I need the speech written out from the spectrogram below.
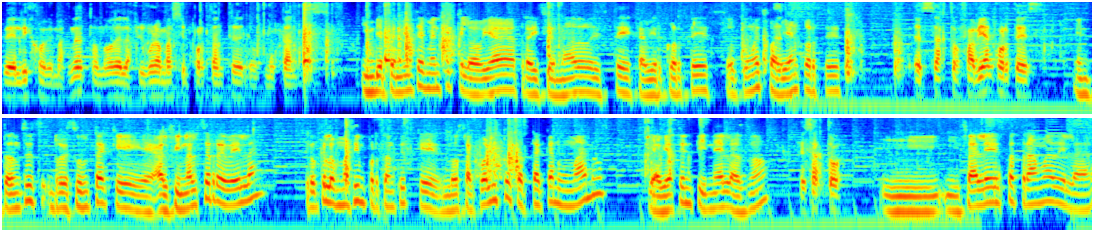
del hijo de Magneto, ¿no? De la figura más importante de los mutantes. Independientemente que lo había traicionado este Javier Cortés, o cómo es Fabián Cortés. Exacto, Fabián Cortés. Entonces resulta que al final se revela, creo que lo más importante es que los acólitos atacan humanos y había centinelas, ¿no? Exacto. Y, y sale esta trama de la...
